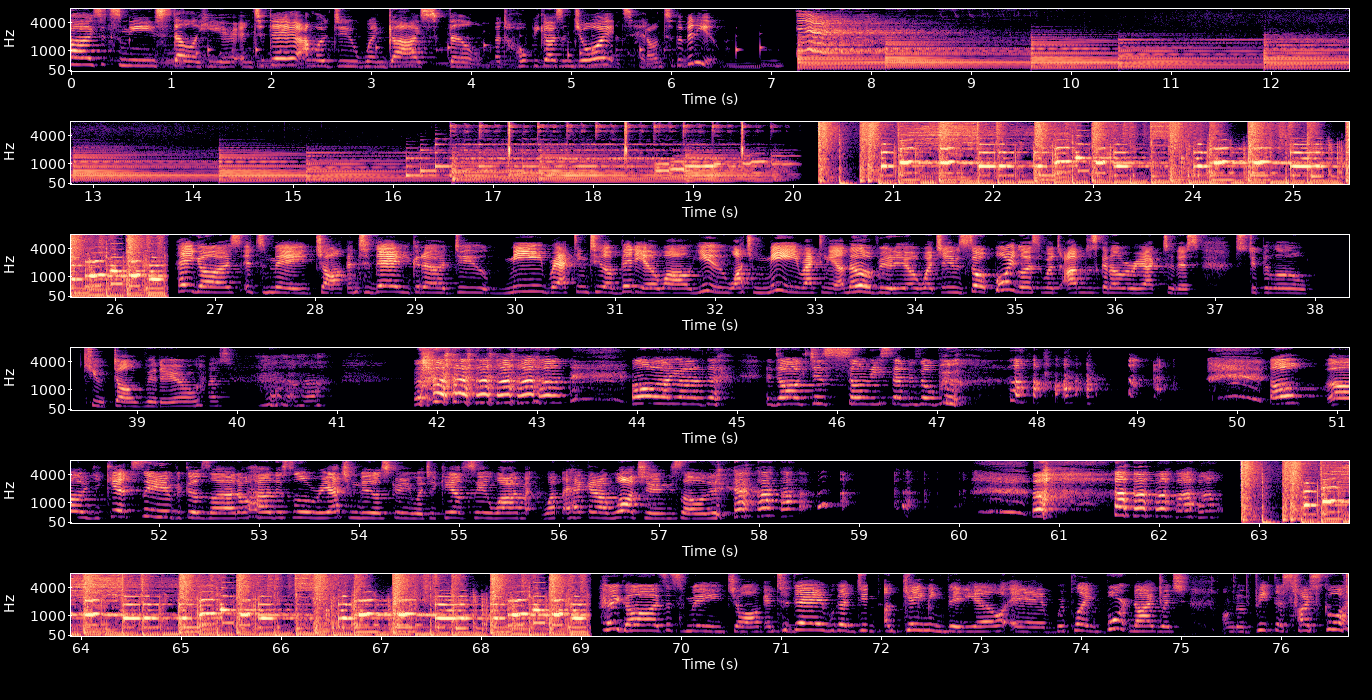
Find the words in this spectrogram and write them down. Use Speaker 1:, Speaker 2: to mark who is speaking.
Speaker 1: guys, it's me, Stella here, and today I'm gonna do When Guys Film. I hope you guys enjoy. Let's head on to the video. Guys, it's me, Jock, and today you're gonna do me reacting to a video while you watching me reacting to another video, which is so pointless, which I'm just gonna react to this stupid little cute dog video. oh my god, the, the dog just suddenly stepped his own. oh, uh, you can't see it because uh, I don't have this little reaction video screen, which you can't see why I'm, what the heck am I watching, so... Hey guys, it's me, Jog, and today we're gonna do a gaming video, and we're playing Fortnite, which I'm gonna beat this high score.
